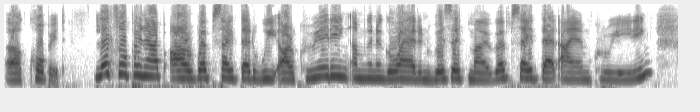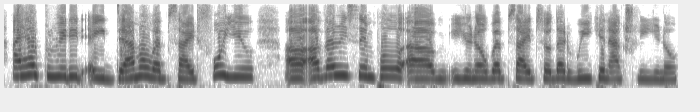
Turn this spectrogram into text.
uh, copied let's open up our website that we are creating. I'm gonna go ahead and visit my website that I am creating. I have created a demo website for you uh, a very simple um, you know website so that we can actually you know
